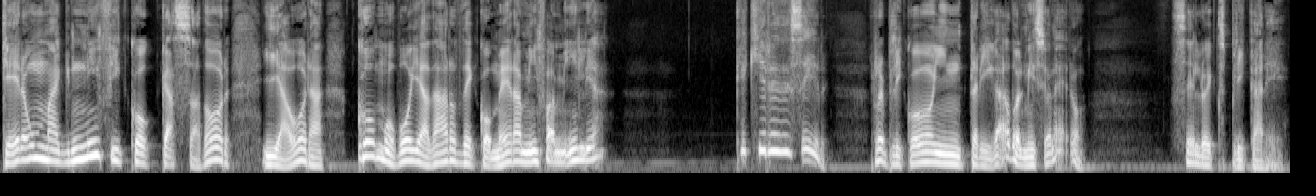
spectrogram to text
que era un magnífico cazador, y ahora, ¿cómo voy a dar de comer a mi familia? ¿Qué quiere decir? replicó intrigado el misionero. Se lo explicaré,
